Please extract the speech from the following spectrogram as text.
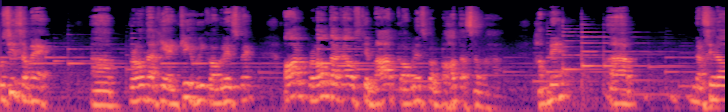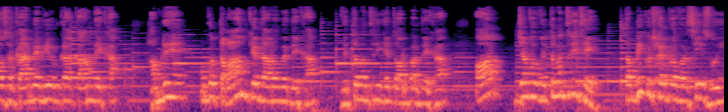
उसी समय प्रणोदा की एंट्री हुई कांग्रेस में और प्रणोदा का उसके बाद कांग्रेस पर बहुत असर रहा। हमने नरसिंह राव सरकार में भी उनका काम देखा। हमने उनको तमाम किरदारों में देखा, वित्त मंत्री के तौर पर देखा और जब वो वित्त मंत्री थे, तब भी कुछ कंट्रोवर्सीज हुई,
